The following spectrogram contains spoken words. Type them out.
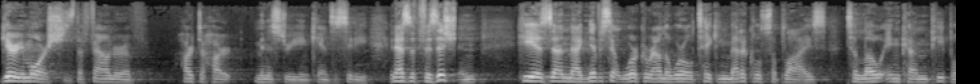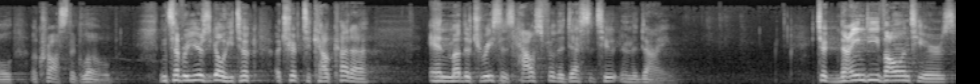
Gary Morsch is the founder of Heart to Heart Ministry in Kansas City. And as a physician, he has done magnificent work around the world taking medical supplies to low income people across the globe. And several years ago, he took a trip to Calcutta and Mother Teresa's House for the Destitute and the Dying. He took 90 volunteers,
